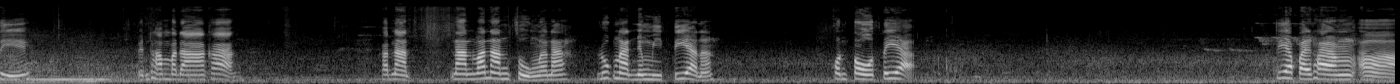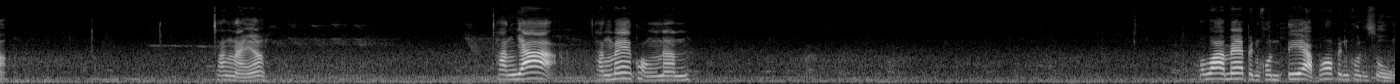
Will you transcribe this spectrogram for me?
ศรีเป็นธรรมดาค่ะ ขนาด นันว่านันสูงแล้วนะ ลูกนันยังมีเตี้ยนะ คนโตเตี้ย เตี้ยไปทาง เอ่อ ทางไหนอะทางย่า ทางแม่ของนัน เพราะว่าแม่เป็นคนเตี้ย พ่อเป็นคนสูง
